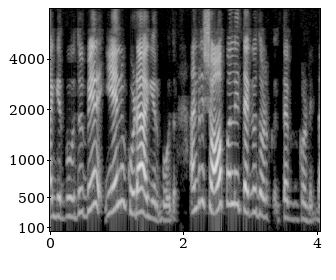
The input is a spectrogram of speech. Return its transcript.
ಆಗಿರ್ಬೋದು, ಬೇರೆ ಏನು ಕೂಡ ಆಗಿರ್ಬೋದು. ಅಂದ್ರೆ ಶಾಪ್ ಅಲ್ಲಿ ತೆಗೆದೊಳ್, ತೆಗೆದುಕೊಂಡಿದ್ದ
